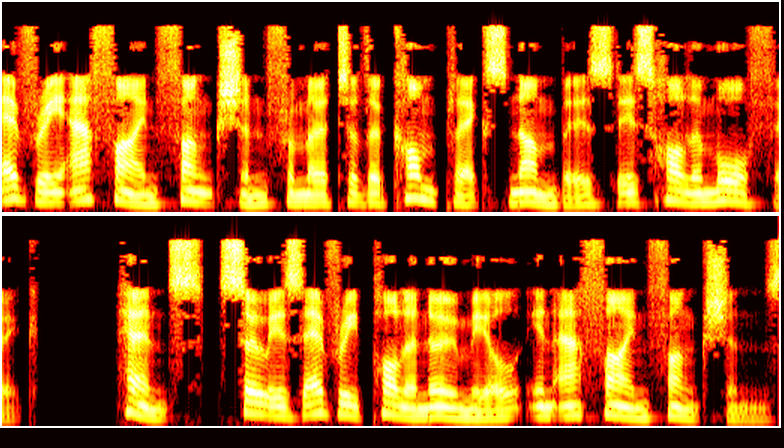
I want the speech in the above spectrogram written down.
Every affine function from A to the complex numbers is holomorphic. Hence, so is every polynomial in affine functions.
